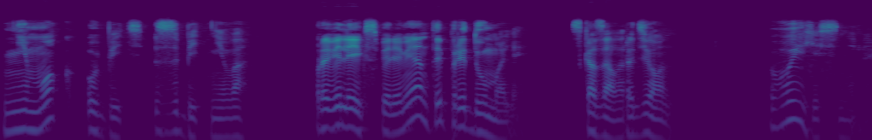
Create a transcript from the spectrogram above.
не мог убить Збитнева. Провели эксперимент и придумали, сказал Родион. Выяснили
